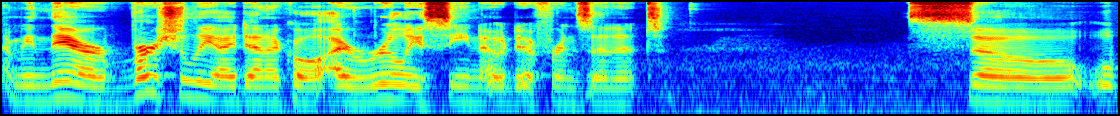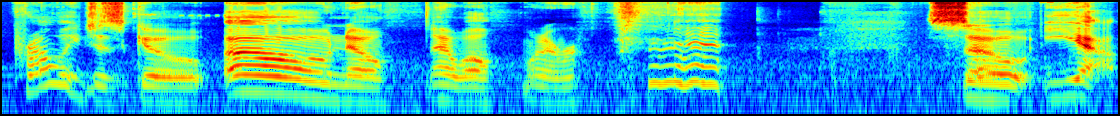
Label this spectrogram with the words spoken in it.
I mean, they are virtually identical. I really see no difference in it. So, we'll probably just go... Oh, no. Oh, well, whatever. So, yeah.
